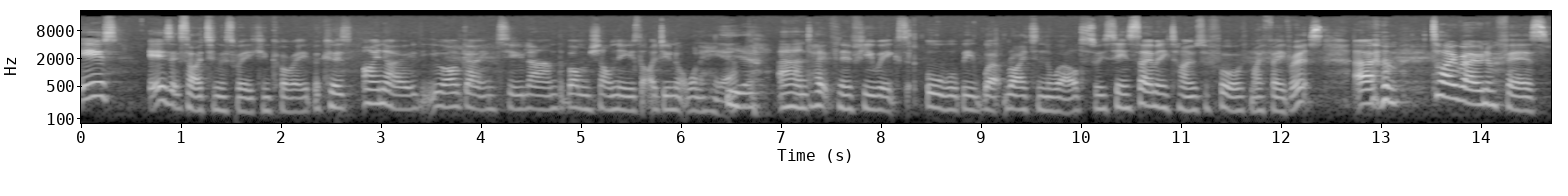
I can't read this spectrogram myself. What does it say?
is it is exciting this week in Corrie because I know that you are going to land the bombshell news that I do not want to hear. Yeah. And hopefully in a few weeks all will be right in the world, as we've seen so many times before with my favourites. Um, Tyrone and Fiz.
